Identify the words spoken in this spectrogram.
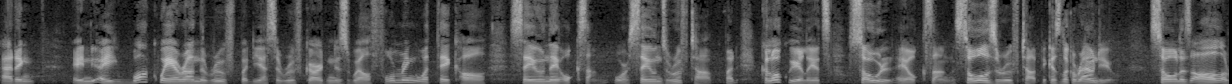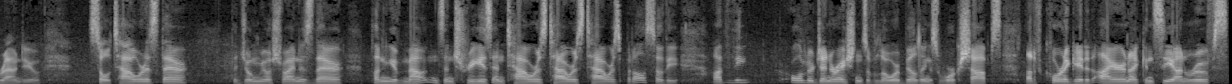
adding a, a, walkway around the roof, but yes, a roof garden as well, forming what they call Seune Oksang, or Seun's rooftop. But colloquially, it's Seoul E Oksang, Seoul's rooftop, because look around you. Seoul is all around you. Seoul Tower is there. The Jongmyo Shrine is there, plenty of mountains and trees and towers, towers, towers, but also the, uh, the older generations of lower buildings, workshops, a lot of corrugated iron I can see on roofs,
